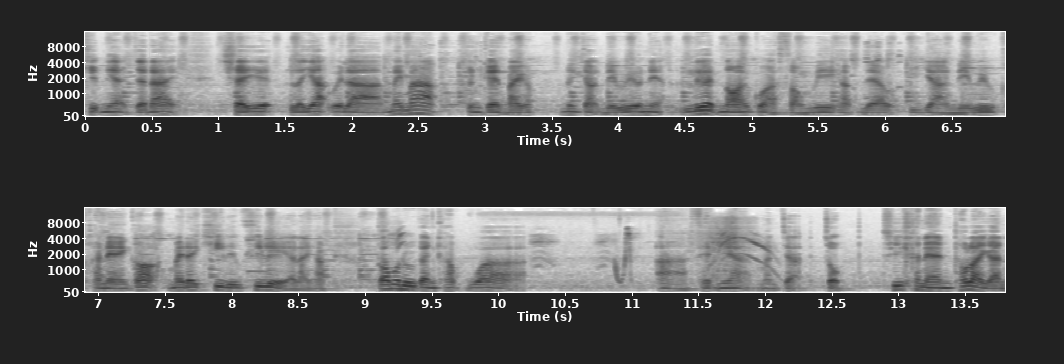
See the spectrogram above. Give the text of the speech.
คลิปนี้จะได้ใช้ระยะเวลาไม่มากจนเกินไปครับ เนื่องจากเดวิลเนี่ยเลือดน้อยกว่า 2 วีครับ แล้วอีกอย่างเดวิลคะแนนก็ไม่ได้ขี้ริ้วขี้เหร่อะไรครับ ก็มาดูกันครับว่า อ่าเซตเนี้ยมันจะจบที่คะแนนเท่าไหร่กัน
